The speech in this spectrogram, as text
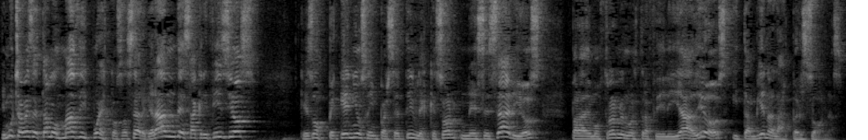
Y muchas veces estamos más dispuestos a hacer grandes sacrificios que esos pequeños e imperceptibles que son necesarios para demostrarle nuestra fidelidad a Dios y también a las personas.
